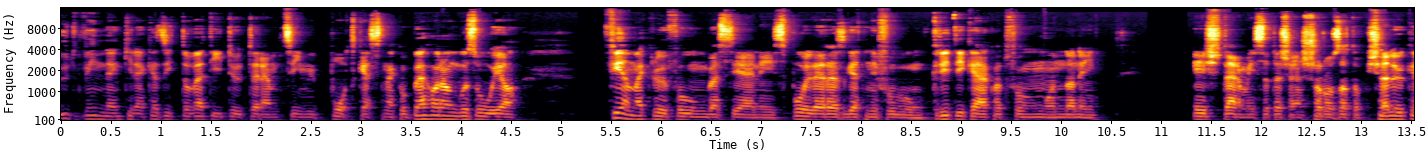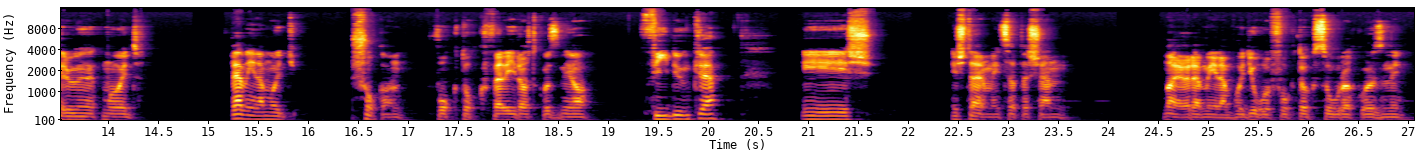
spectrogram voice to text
Üdv mindenkinek, ez itt a Vetítőterem című podcastnek a beharangozója. Filmekről fogunk beszélni, spoilerezgetni fogunk, kritikákat fogunk mondani, és természetesen sorozatok is előkerülnek majd. Remélem, hogy sokan fogtok feliratkozni a feedünkre, és, és természetesen nagyon remélem, hogy jól fogtok szórakozni.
